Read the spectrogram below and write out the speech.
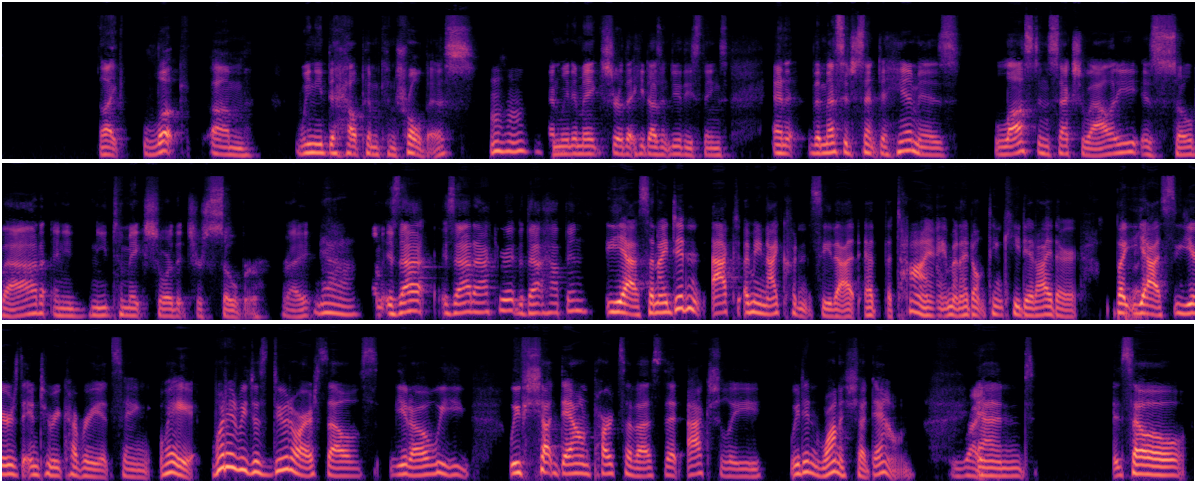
like look um, we need to help him control this. Mm-hmm. and we need to make sure that he doesn't do these things. And the message sent to him is lust and sexuality is so bad and you need to make sure that you're sober right? Yeah. Um, is that is that accurate? Did that happen? Yes. And i didn't act i mean i couldn't see that at the time and i don't think he did either. But right. yes years into recovery it's saying wait what did we just do to ourselves? You know we we've shut down parts of us that actually we didn't want to shut down right and so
